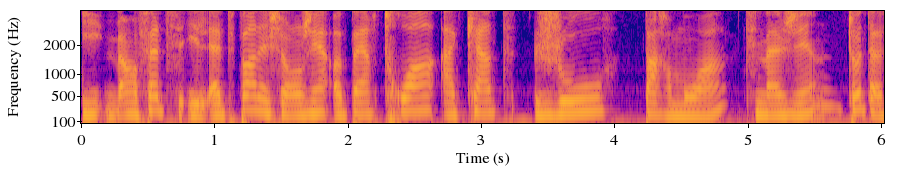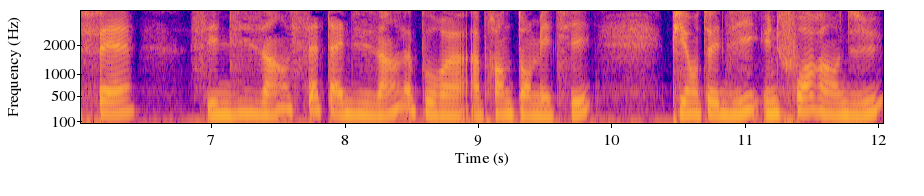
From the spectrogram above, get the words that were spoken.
Il- ben, en fait, il- la plupart des chirurgiens opèrent trois à quatre jours par mois. T'imagines? Toi, t'as fait, c'est 10 ans, 7 à 10 ans là, pour euh, apprendre ton métier. Puis on te dit, une fois rendu,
